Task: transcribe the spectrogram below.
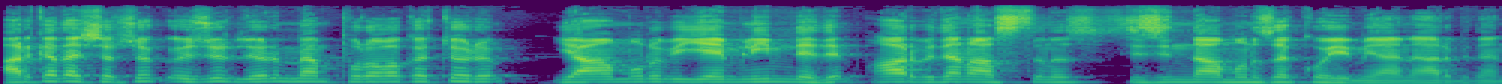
Arkadaşlar çok özür diliyorum. Ben provokatörüm. Yağmur'u bir yemleyeyim dedim. Harbiden astınız. Sizin namınıza koyayım yani harbiden.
